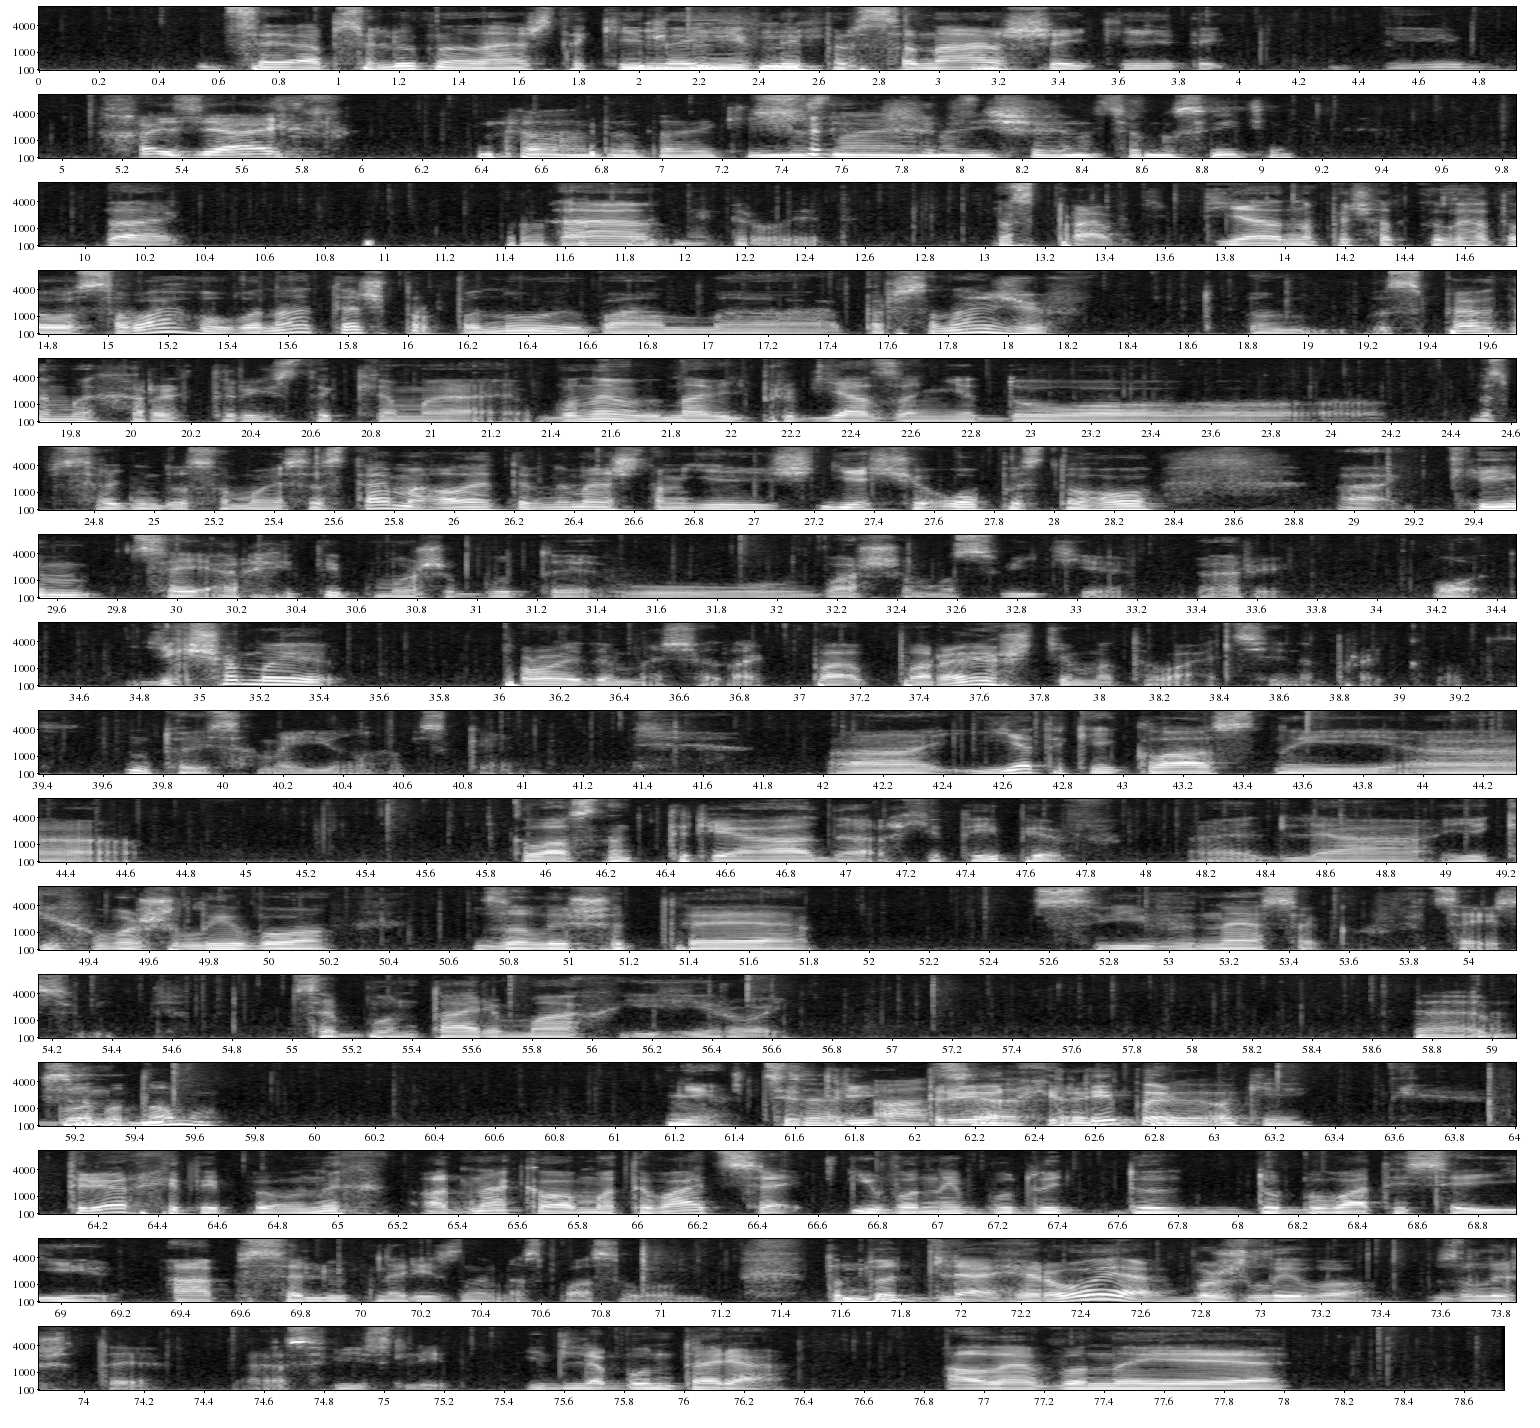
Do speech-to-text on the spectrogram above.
Це абсолютно наш такий наївний персонаж, який такий хазяїн. Так, так, так, який не знає, навіщо він в цьому світі. Так, дроїд. насправді. Я на початку згадував Савагу, вона теж пропонує вам е, персонажів з певними характеристиками. Вони навіть прив'язані до безпосередньо до самої системи, але тим не менш там є, є ще опис того, ким цей архетип може бути у вашому світі гри. От. Якщо ми пройдемося так по, по решті мотивації, наприклад, ну той самий юнговський. Є такий класний, класна тріада архетипів, для яких важливо залишити свій внесок в цей світ. Це бунтар, маг і герой. Це Бон- все в одному? Ні, це, три, а, три це архетипи. Три, три, окей. Три архетипи, у них однакова мотивація, і вони будуть до- добиватися її абсолютно різними способами. Тобто для героя важливо залишити е, свій слід, і для бунтаря, але вони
